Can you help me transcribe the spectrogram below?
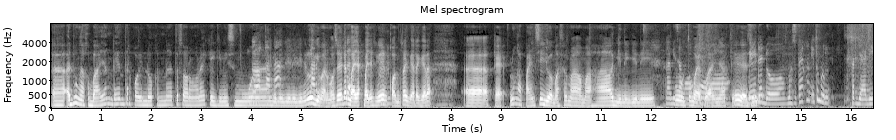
uh, aduh nggak kebayang deh ntar kalau Indo kena terus orang-orangnya kayak gini semua Nggak, karena- gini gini gini lu gimana maksudnya kan Nggak. banyak banyak juga yang kontra gara-gara uh, kayak lu ngapain sih jual masker mahal-mahal gini-gini? Nggak bisa untung banyak banyak. Iya gak sih? Beda dong. Maksudnya kan itu belum terjadi.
